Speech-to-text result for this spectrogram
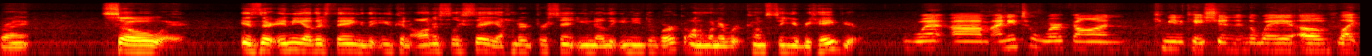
Right? So is there any other thing that you can honestly say 100% you know that you need to work on whenever it comes to your behavior? What um, I need to work on communication in the way of like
